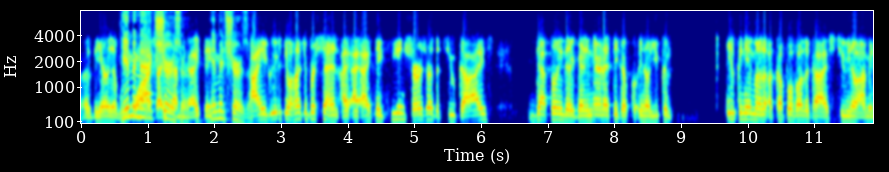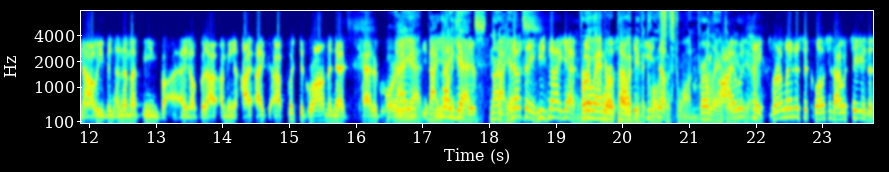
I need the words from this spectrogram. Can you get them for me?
of the area that we Him and watch. Max I- I Scherzer. mean, I think Him and Scherzer. I agree with you 100. percent I, I I think he and Scherzer are the two guys. Definitely, they're getting there, and I think of you know you can you can name a, a couple of other guys too. You know, I mean, I'll even and I'm not being you know, but I, I mean, I I, I put Degrom in that category. Not yet, not yet. Not yet, not No, yet. I'm saying he's not yet. Verlander would probably be the he's- no, closest one. Verlander. I would yeah. say Verlander's the closest. I would say the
